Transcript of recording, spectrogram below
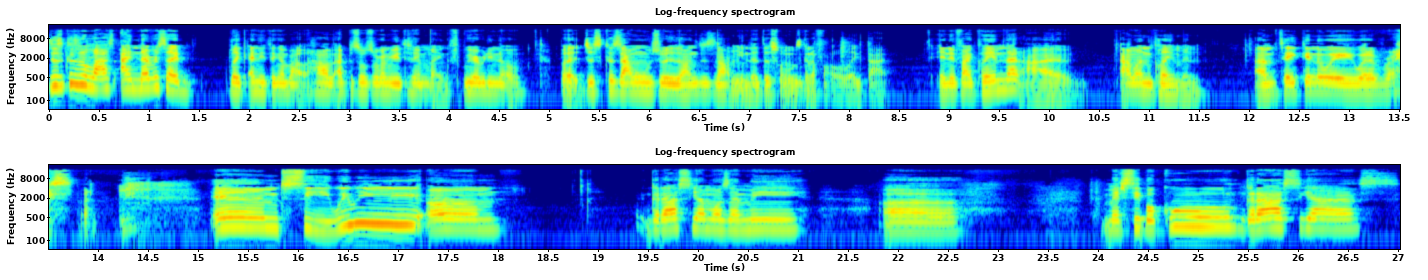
just because the last, I never said like anything about how the episodes were gonna be the same length. We already know, but just because that one was really long does not mean that this one was gonna follow like that. And if I claim that, I, I'm unclaiming. I'm taking away whatever I said. and see, we we um. Gracias, mon ami. Uh. Merci beaucoup. Gracias.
